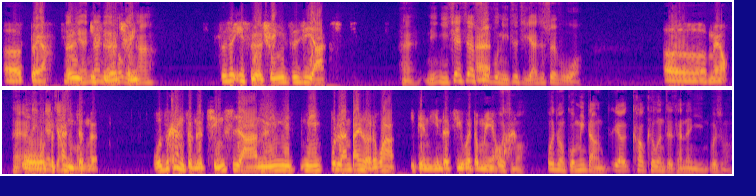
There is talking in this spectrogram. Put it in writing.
呃，对啊，那你那你投给他？这是一时的权宜之计啊。哎，你你现在是要说服你自己，还是说服我？呃，没有，我我是看整个，我是看整个情势啊。你你你不蓝白合的话，一点赢的机会都没有。为什么？为什么国民党要靠柯文哲才能赢？为什么？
